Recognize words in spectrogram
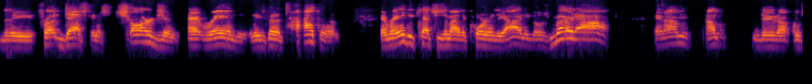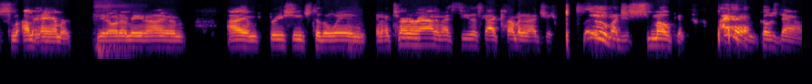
the front desk and is charging at Randy and he's going to tackle him. And Randy catches him out of the corner of the eye and he goes, Murdoch. And I'm, I'm, dude, I'm, I'm hammered. You know what I mean? I am, I am three sheets to the wind. And I turn around and I see this guy coming and I just, boom, I just smoke him. Bam, goes down.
